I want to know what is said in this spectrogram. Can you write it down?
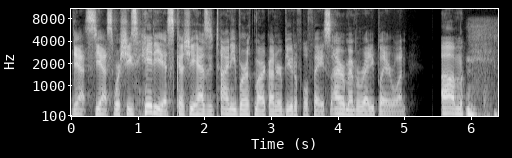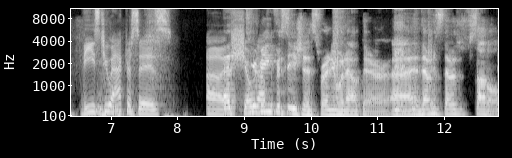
Yes, yes, where she's hideous because she has a tiny birthmark on her beautiful face. I remember Ready Player One. Um, these two actresses uh, That's, showed you're up. being facetious for anyone out there. Uh, that was that was subtle.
